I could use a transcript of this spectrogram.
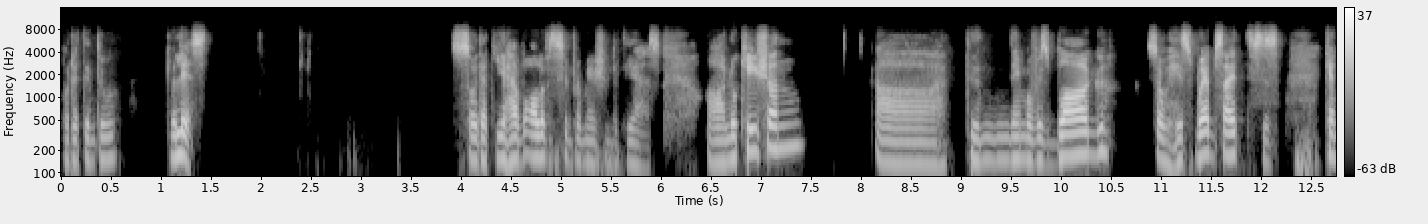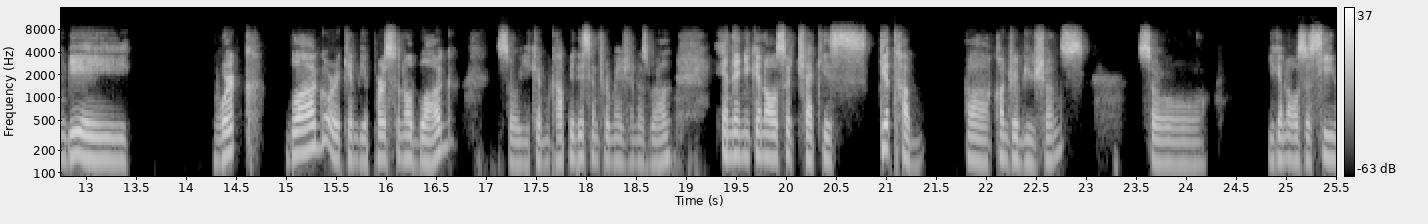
put it into the list so that you have all of this information that he has. Uh, location, uh, the name of his blog. So his website this is, can be a work blog or it can be a personal blog. So you can copy this information as well. And then you can also check his GitHub uh, contributions. So you can also see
